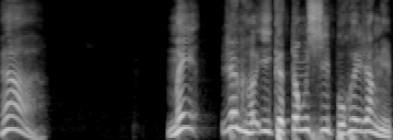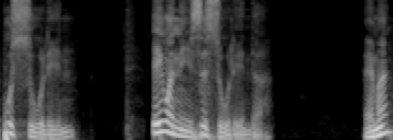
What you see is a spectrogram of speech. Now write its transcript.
啊，没任何一个东西不会让你不属灵，因为你是属灵的，阿们，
